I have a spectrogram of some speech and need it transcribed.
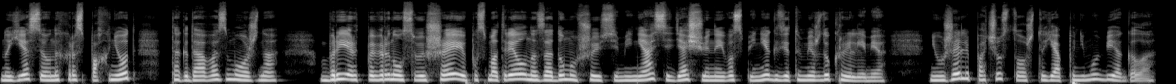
Но если он их распахнет, тогда возможно. Бриерт повернул свою шею и посмотрел на задумавшуюся меня, сидящую на его спине где-то между крыльями. Неужели почувствовал, что я по нему бегала?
